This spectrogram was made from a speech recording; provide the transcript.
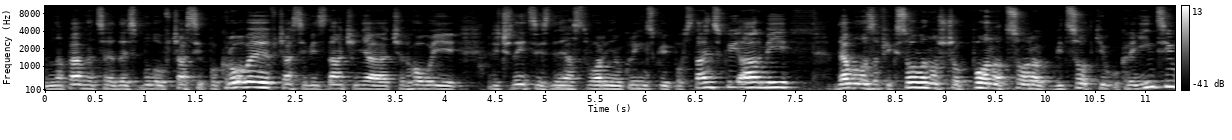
Напевне, це десь було в часі Покрови, в часі відзначення чергової річниці з дня створення Української повстанської армії, де було зафіксовано, що понад 40% українців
